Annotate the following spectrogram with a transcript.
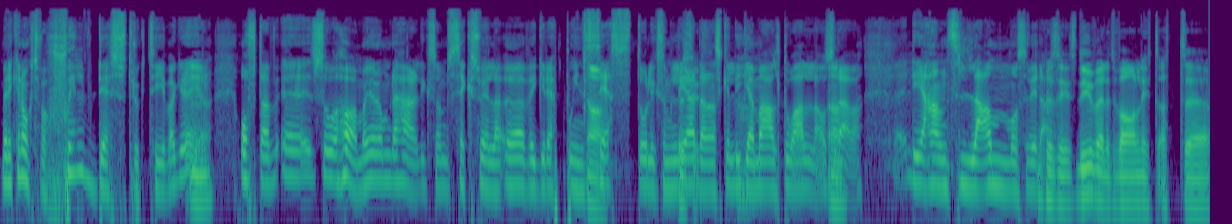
Men det kan också vara självdestruktiva grejer. Mm. Ofta eh, så hör man ju om det här liksom, sexuella övergrepp och incest och liksom precis. ledaren ska ligga med allt och alla och Ja. sådär. Va? Det är hans lamm och så vidare. Precis, det är ju väldigt vanligt att, eh,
